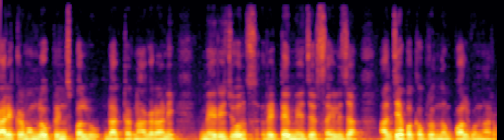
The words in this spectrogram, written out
కార్యక్రమంలో ప్రిన్సిపల్లు డాక్టర్ నాగరాణి మేరీ జోన్స్ రెట్టె మేజర్ శైలజ అధ్యాపక బృందం పాల్గొన్నారు.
